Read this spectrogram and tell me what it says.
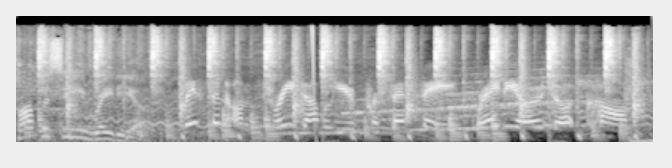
Prophecy Radio. Listen on 3wprophecyradio.com.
